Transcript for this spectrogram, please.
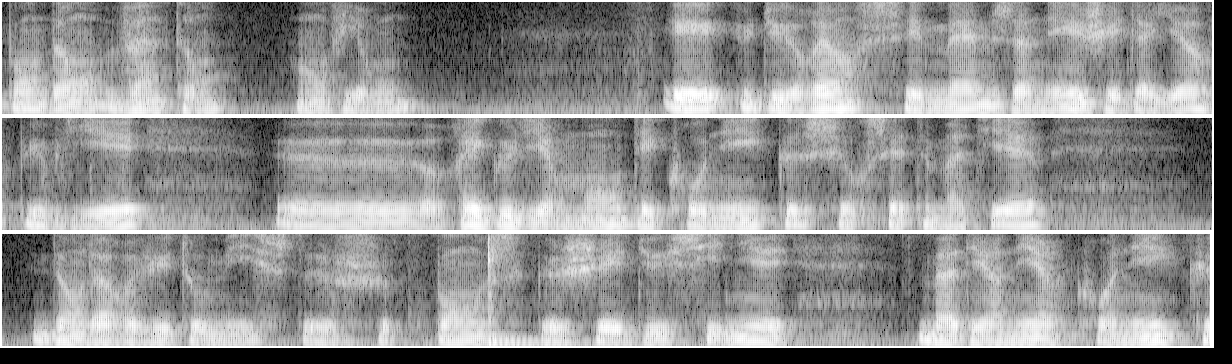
pendant 20 ans environ. Et durant ces mêmes années, j'ai d'ailleurs publié euh, régulièrement des chroniques sur cette matière dans la revue thomiste. Je pense que j'ai dû signer ma dernière chronique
